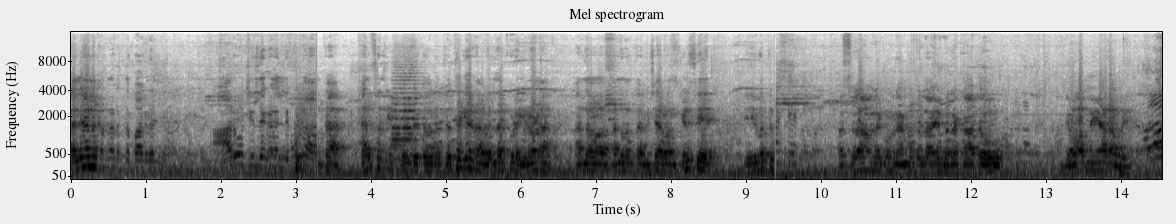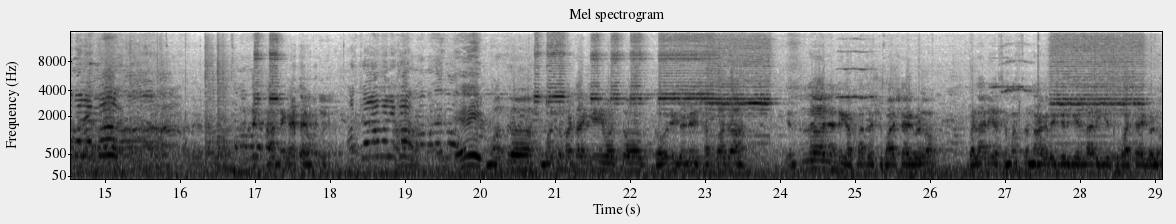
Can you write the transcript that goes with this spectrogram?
ಕಲ್ಯಾಣ ಕರ್ನಾಟಕದ ಭಾಗದಲ್ಲಿ ಆರು ಜಿಲ್ಲೆಗಳಲ್ಲಿ ಕೂಡ ಅಂತ ಕನಸನ್ನು ಇಟ್ಕೊಂಡಿದ್ದವರ ಜೊತೆಗೆ ನಾವೆಲ್ಲ ಕೂಡ ಇರೋಣ ಅನ್ನೋ ಅನ್ನುವಂತ ವಿಚಾರವನ್ನು ತಿಳಿಸಿ ಇವತ್ತು ಅಸ್ಲಾಂ ರಹಮತುಲ್ಲಾಹಿ ಬರಕಾತವು ಜವಾಬ್ ಅವರಿಗ? ಏ ಮತ್ತು ಮೊದಲು ಮಟ್ಟಾಗಿ ಇವತ್ತು ಗೌರಿ ಗಣೇಶ್ ಹಬ್ಬದ ಎಲ್ಲ ಜನರಿಗೆ ಹಬ್ಬದ ಶುಭಾಶಯಗಳು. ಬಳ್ಳಾರಿಯ ಸಮಸ್ತ ನಾಗರಿಕರಿಗೆ ಎಲ್ಲರಿಗೆ ಶುಭಾಶಯಗಳು.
